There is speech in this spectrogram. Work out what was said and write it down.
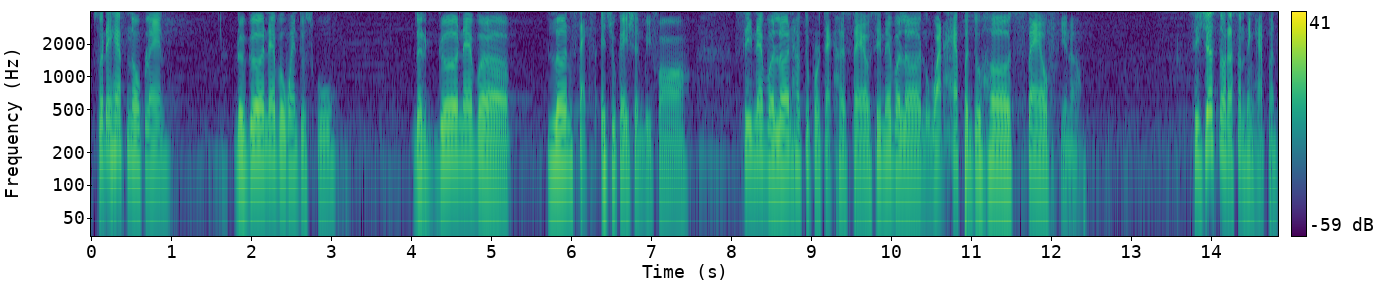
So they have no plan. The girl never went to school. The girl never learned sex education before. She never learned how to protect herself. She never learned what happened to herself, you know. She just know that something happened.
